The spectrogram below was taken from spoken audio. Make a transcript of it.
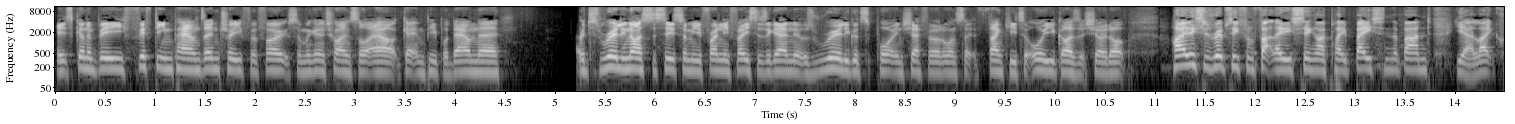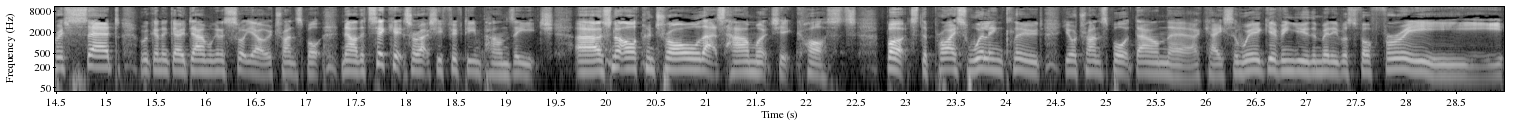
It's going to be £15 entry for folks, and we're going to try and sort out getting people down there. It's really nice to see some of you friendly faces again. It was really good support in Sheffield. I want to say thank you to all you guys that showed up. Hi, this is Ribsy from Fat Lady Sing. I play bass in the band. Yeah, like Chris said, we're going to go down. We're going to sort you out with transport. Now, the tickets are actually £15 each. Uh, it's not our control. That's how much it costs. But the price will include your transport down there. Okay, so we're giving you the minibus for free.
